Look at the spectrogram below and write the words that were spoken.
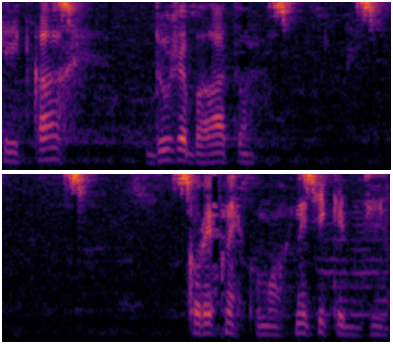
квітках дуже багато корисних комах, не тільки бджіл.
